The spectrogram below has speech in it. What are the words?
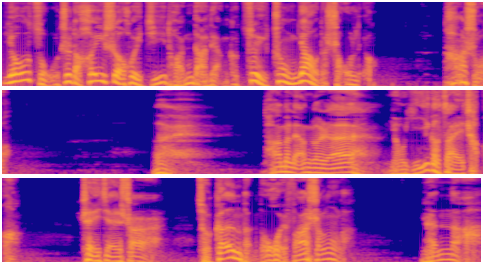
有组织的黑社会集团的两个最重要的首领。他说：“哎，他们两个人有一个在场，这件事儿就根本不会发生了。人呐，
